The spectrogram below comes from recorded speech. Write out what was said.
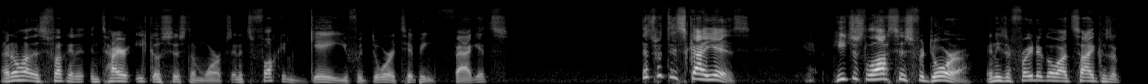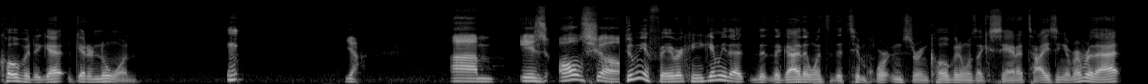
I know how this fucking entire ecosystem works, and it's fucking gay, you fedora tipping faggots. That's what this guy is. He just lost his fedora, and he's afraid to go outside because of COVID to get get a new one. Yeah. Um, is also Do me a favor. Can you give me that the, the guy that went to the Tim Hortons during COVID and was like sanitizing? it? Remember that?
